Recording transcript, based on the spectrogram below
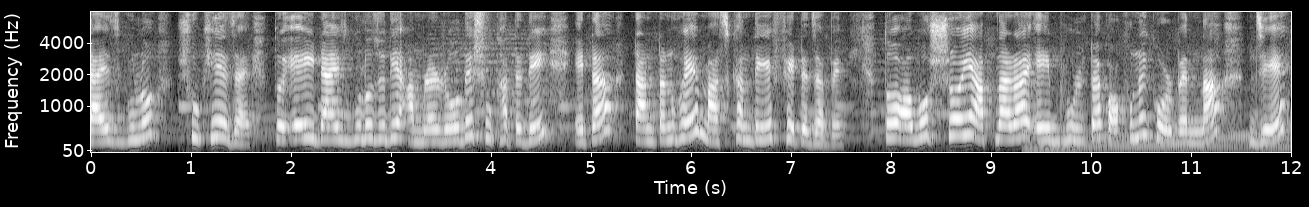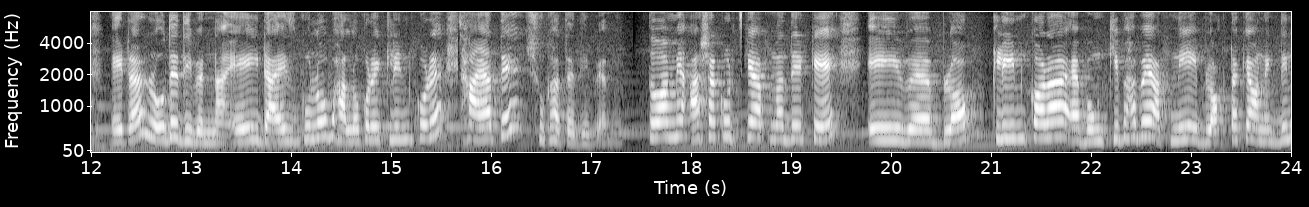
ডাইসগুলো শুকিয়ে যায়। তো এই ডাইসগুলো যদি আমরা রোদে শুকাতে দেই, এটা টান টান হয়ে মাঝখান থেকে ফেটে যাবে। তো অবশ্যই আপনারা এই ভুলটা কখনোই করবেন না যে এটা রোদে দিবেন না। এই ডাইসগুলো ভালো করে ক্লিন করে ছায়াতে শুকাতে দিবেন। তো আমি আশা করছি আপনাদেরকে এই ব্লক ক্লিন করা এবং কীভাবে আপনি এই ব্লকটাকে অনেক দিন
